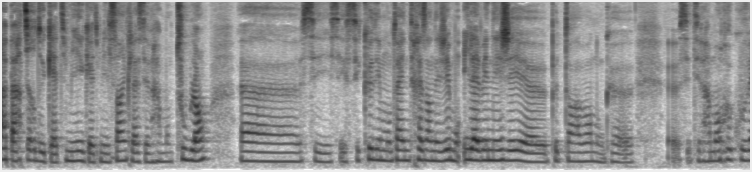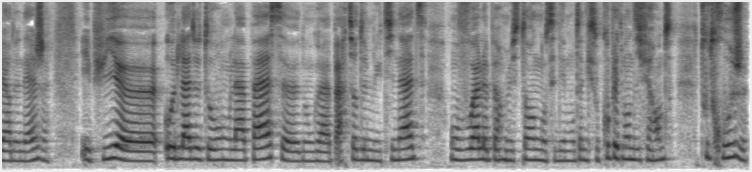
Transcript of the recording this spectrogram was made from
à partir de 4000, 4005, là c'est vraiment tout blanc. Euh, c'est que des montagnes très enneigées. Bon, il avait neigé euh, peu de temps avant, donc euh, c'était vraiment recouvert de neige. Et puis, au-delà de Torong La Pass, donc à partir de Muktinat, on voit le Mustang, donc c'est des montagnes qui sont complètement différentes, toutes rouges,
